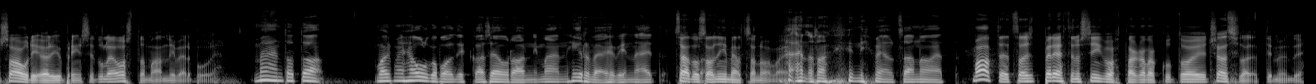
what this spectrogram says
Saudi-öljyprinssi tulee ostamaan Liverpoolin? Mä en tota, vaikka mä ihan ulkopolitiikkaa seuraan, niin mä en hirveän hyvin näitä. Sä et osaa nimeltä sanoa vai? Mä en osaa ni- nimeltä sanoa, että Mä ajattelin, että sä olisit perehtynyt siinä kohtaa, kato, kun toi Chelsea laitettiin myyntiin.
